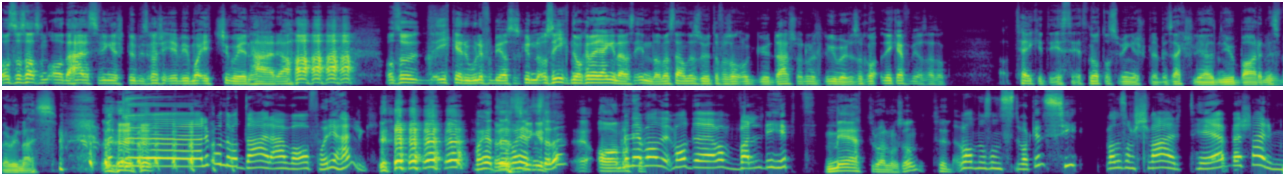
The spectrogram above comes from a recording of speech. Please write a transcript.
Og så sa sånn Å, det her er swingersklubb. Vi, vi må ikke gå inn her. Ja. Og så gikk jeg rolig forbi, og så, skulle, og så gikk noen av gjengen deres inn, da, mens de andre sto utenfor sånn Å, gud, det her så litt. Så kom- gikk jeg forbi og sa sånn Take it easy. It's not a swingers club. It's actually a new bar and it's very nice. Men du, jeg lurer på om det var der jeg var forrige helg. Hva heter, hva heter stedet? Jeg aner Men det ikke. var, var, det var veldig hipt. Metro eller noe sånt? Til- Var det, noe sånn, det var ikke en sy... Var det sånn svær TV-skjerm?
